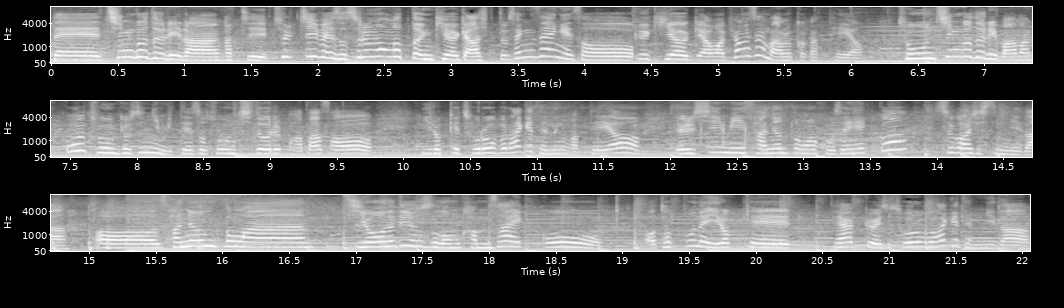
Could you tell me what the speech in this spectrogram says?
때 친구들이랑 같이 술집에서 술 먹었던 기억이 아직도 생생해서 그 기억이 아마 평생 남을 것 같아요. 좋은 친구들이 많았고 좋은 교수님 밑에서 좋은 지도를 받아서 이렇게 졸업을 하게 되는 것 같아요. 열심히 4년 동안 고생했고 수고하셨습니다. 어, 4년 동안 지원해 주셔서 너무 감사했고 어, 덕분에 이렇게 대학교에서 졸업을 하게 됩니다.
